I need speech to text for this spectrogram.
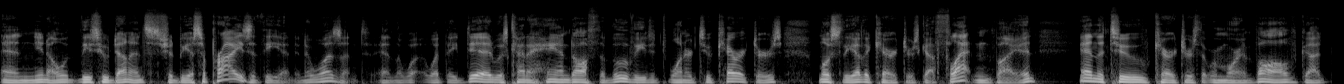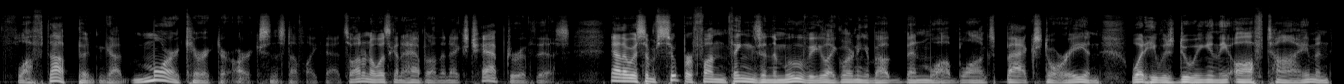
and you know these whodunits should be a surprise at the end, and it wasn't. And the, what they did was kind of hand off the movie to one or two characters. Most of the other characters got flattened by it, and the two characters that were more involved got fluffed up and got more character arcs and stuff like that. So I don't know what's going to happen on the next chapter of this. Now there was some super fun things in the movie, like learning about Benoit Blanc's backstory and what he was doing in the off time and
